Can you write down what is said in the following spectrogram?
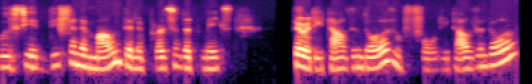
will see a different amount than a person that makes $30,000 or $40,000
